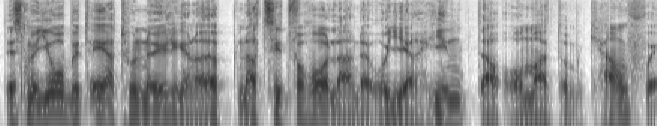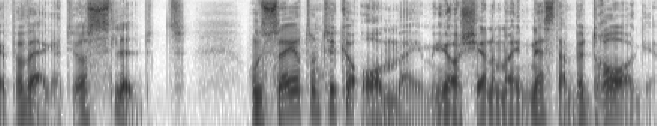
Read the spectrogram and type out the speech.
Det som är jobbigt är att hon nyligen har öppnat sitt förhållande och ger hintar om att de kanske är på väg att göra slut. Hon säger att hon tycker om mig men jag känner mig nästan bedragen.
